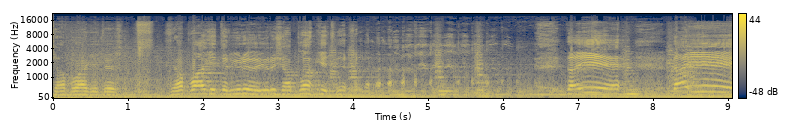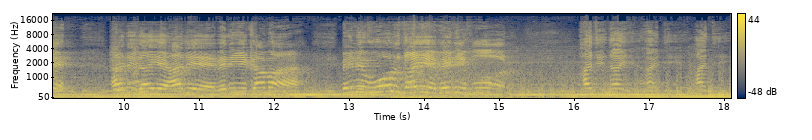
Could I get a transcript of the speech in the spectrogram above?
Şampuan getir. Şampuan getir. Yürü yürü şampuan getir. dayı. Dayı. Hadi dayı hadi. Beni yıkama. Beni vur dayı. Beni vur. Hadi dayı hadi. Hadi.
